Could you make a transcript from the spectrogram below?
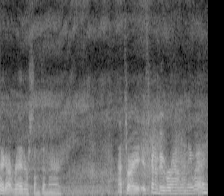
I got red or something there. That's all right. It's going to move around anyway.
